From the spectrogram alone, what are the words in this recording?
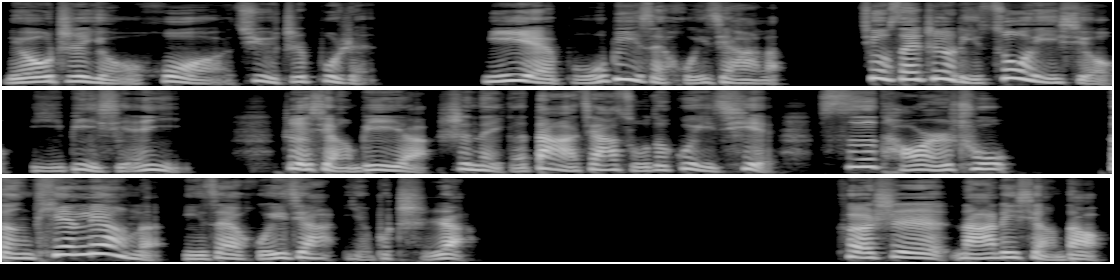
留之有祸，拒之不忍。”你也不必再回家了，就在这里坐一宿，以避嫌疑。这想必呀是哪个大家族的贵妾私逃而出，等天亮了，你再回家也不迟啊。可是哪里想到，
